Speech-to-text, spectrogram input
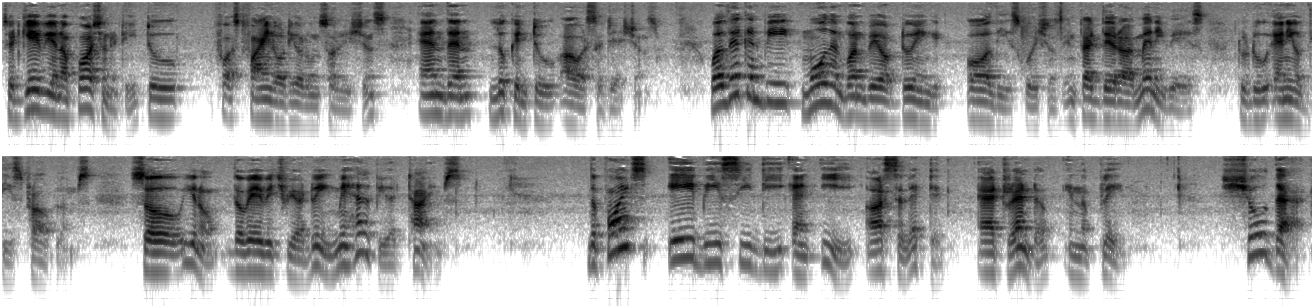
So it gave you an opportunity to first find out your own solutions and then look into our suggestions. Well, there can be more than one way of doing all these questions. In fact, there are many ways to do any of these problems. So, you know, the way which we are doing may help you at times. The points A, B, C, D and E are selected at random in the plane. Show that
